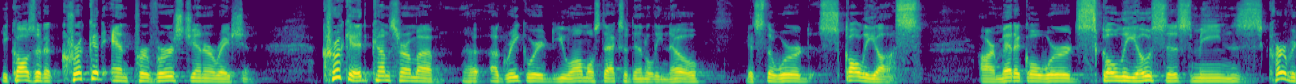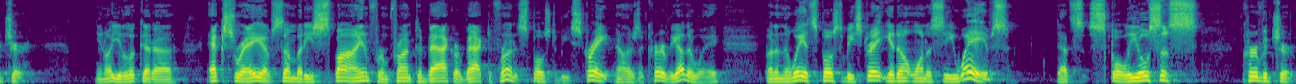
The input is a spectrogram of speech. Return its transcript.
He calls it a crooked and perverse generation. Crooked comes from a, a, Greek word you almost accidentally know. It's the word scolios. Our medical word scoliosis means curvature. You know, you look at a x-ray of somebody's spine from front to back or back to front, it's supposed to be straight. Now there's a curve the other way, but in the way it's supposed to be straight, you don't want to see waves. That's scoliosis, curvature.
